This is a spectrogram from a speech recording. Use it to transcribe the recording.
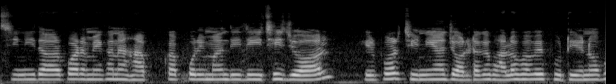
চিনি দেওয়ার পর আমি এখানে হাফ কাপ পরিমাণ দিয়ে দিয়েছি জল। এরপর চিনি আর জলটাকে ভালোভাবে ফুটিয়ে নেব।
